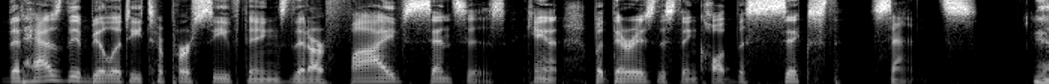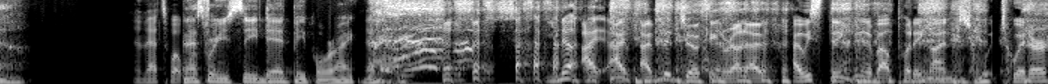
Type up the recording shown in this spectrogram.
that has the ability to perceive things that our five senses can't. But there is this thing called the sixth sense. Yeah. And that's what and that's where you see dead people right? You know I, I have been joking around. I, I was thinking about putting on tw- twitter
